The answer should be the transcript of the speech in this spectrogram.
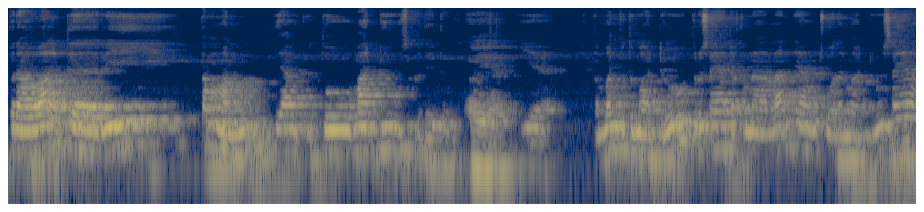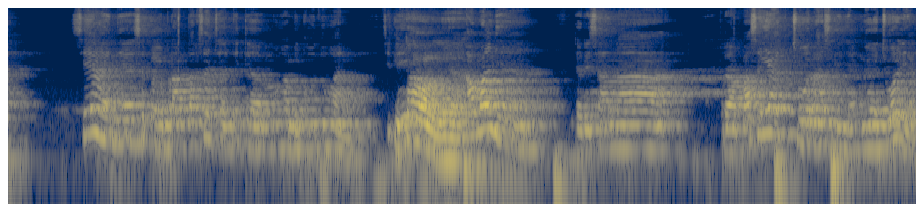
Berawal dari teman yang butuh madu seperti itu. Oh iya. Iya. Teman butuh madu, terus saya ada kenalan yang jualan madu. Saya saya hanya sebagai perantar saja, tidak mengambil keuntungan. Jadi Itu awalnya. awalnya dari sana berapa saya jual aslinya, nggak jual ya,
